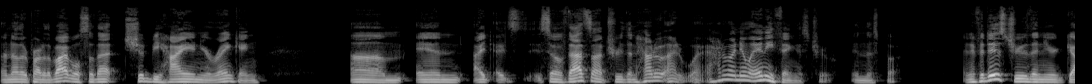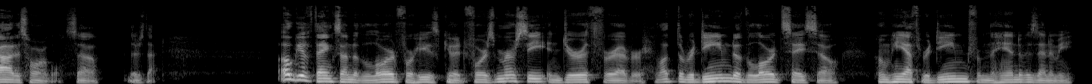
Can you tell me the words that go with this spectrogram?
another part of the Bible, so that should be high in your ranking. Um, and I, I so if that's not true, then how do I how do I know anything is true in this book? And if it is true, then your God is horrible. So there's that. Oh, give thanks unto the Lord, for he is good, for his mercy endureth forever. Let the redeemed of the Lord say so, whom he hath redeemed from the hand of his enemy,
